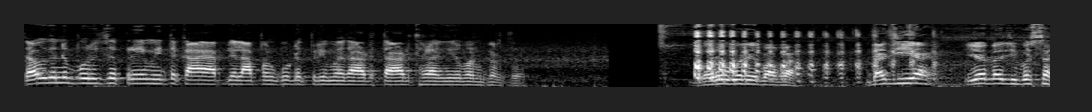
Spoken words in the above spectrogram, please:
जाऊ दे ना पोरीचं प्रेम येतं काय आपल्याला आपण कुठे प्रेमात अडता अडथळा निर्माण करतो? बरोबर आहे बाबा. दाजी या या दाजी बसा.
